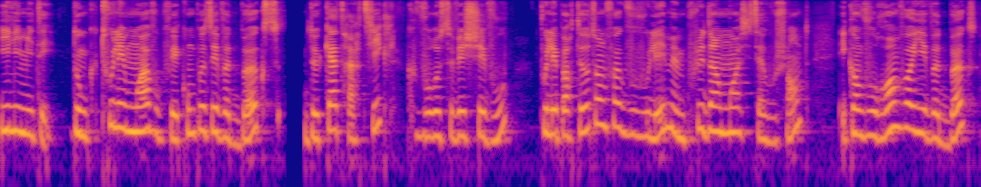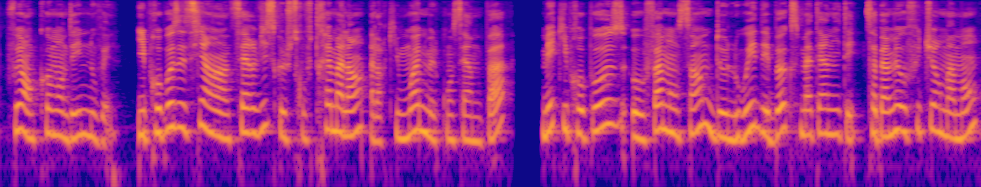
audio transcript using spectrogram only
illimité. Donc tous les mois, vous pouvez composer votre box de 4 articles que vous recevez chez vous. Vous les porter autant de fois que vous voulez, même plus d'un mois si ça vous chante. Et quand vous renvoyez votre box, vous pouvez en commander une nouvelle. Il propose aussi un service que je trouve très malin, alors qui moi ne me concerne pas, mais qui propose aux femmes enceintes de louer des box maternité. Ça permet aux futures mamans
